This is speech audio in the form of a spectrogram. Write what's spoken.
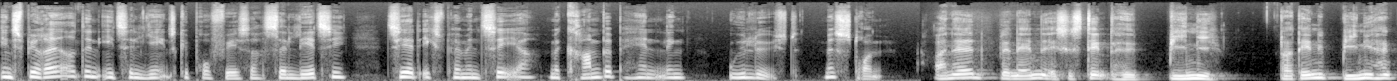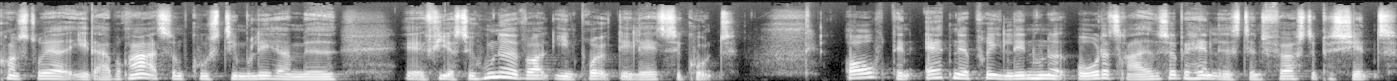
inspirerede den italienske professor Saletti til at eksperimentere med krampebehandling udløst med strøm. Og han havde blandt andet en assistent, der hed Bini, og denne Bini, han konstruerede et apparat, som kunne stimulere med øh, 80-100 volt i en brøkdel af et sekund. Og den 18. april 1938, så behandledes den første patient.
